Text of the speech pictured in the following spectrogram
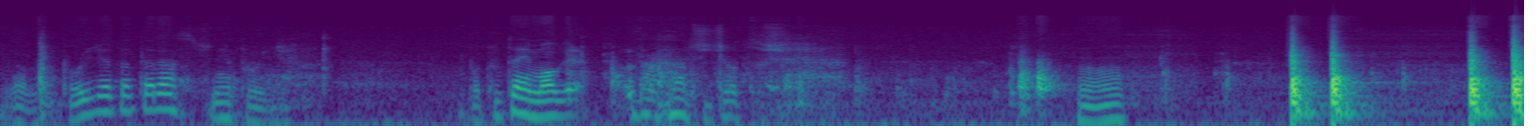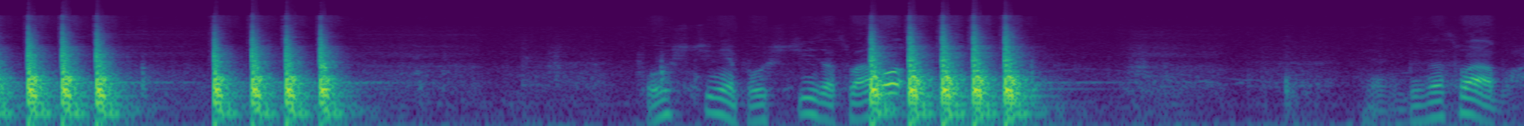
Dobra, pójdzie to teraz, czy nie pójdzie? Bo tutaj mogę zahaczyć o coś. No. Puści, nie puści, za słabo. Jakby za słabo.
